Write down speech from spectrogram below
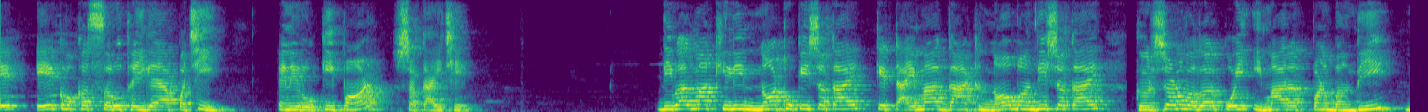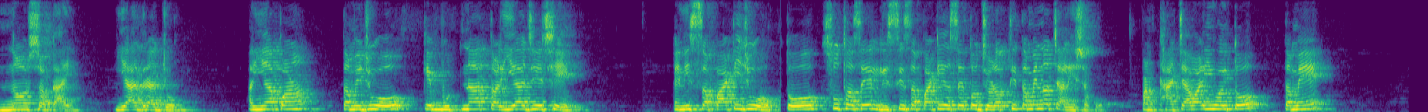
એક વખત શરૂ થઈ ગયા પછી એને રોકી પણ શકાય છે. દિવાલમાં ખીલી ન ઠોકી શકાય કે ટાઈમાં ગાંઠ ન બાંધી શકાય, ઘર્ષણ વગર કોઈ ઇમારત પણ બાંધી ન શકાય. યાદ રાખજો. અહીંયા પણ તમે જુઓ કે બૂટના તળિયા જે છે, એની સપાટી જુઓ તો શું થશે? લીસી સપાટી હશે તો ઝડપથી તમે ન ચાલી શકો. પણ ખાંચાવાળી હોય તો તમે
